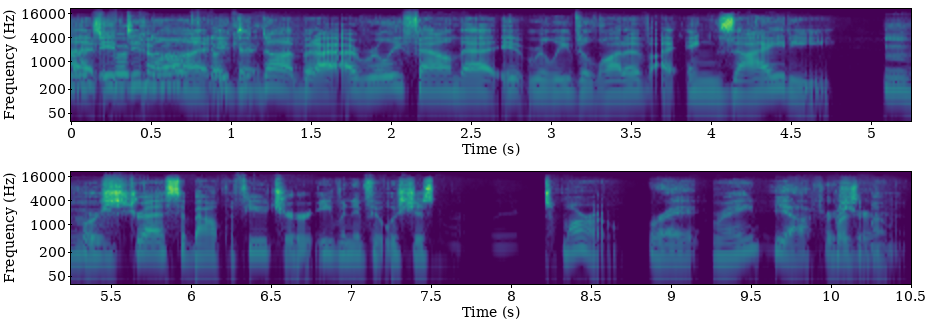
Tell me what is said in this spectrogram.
Lawrence It did not. It did not. But I, I really found that it relieved a lot of uh, anxiety Mhm. or stress about the future, even if it was just tomorrow, Right. right? Yeah, for Present sure. moment.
